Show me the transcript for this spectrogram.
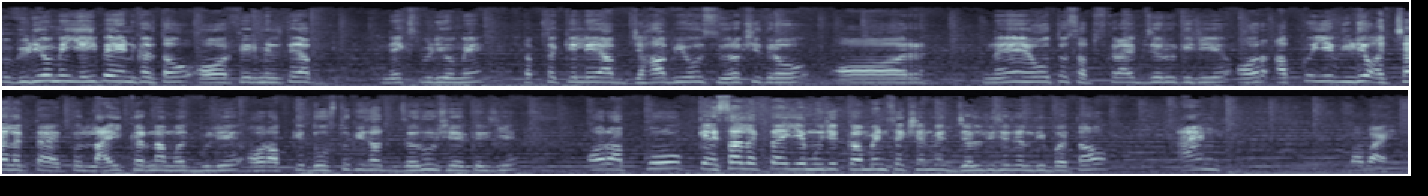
तो वीडियो में यहीं पे एंड करता हूँ और फिर मिलते हैं अब नेक्स्ट वीडियो में। तब तक के लिए आप जहाँ भी हो, सुरक्षित रहो और नए हो तो सब्सक्राइब ज़रूर कीजिए। और आपको ये वीडियो अच्छा लगता है तो लाइक करना मत भूलिए और आपके दोस्तों के साथ ज़रूर शेयर कीजिए। और आपको कैसा लगता है ये मुझे कमेंट सेक्शन में जल्दी से जल्दी बताओ। And bye bye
